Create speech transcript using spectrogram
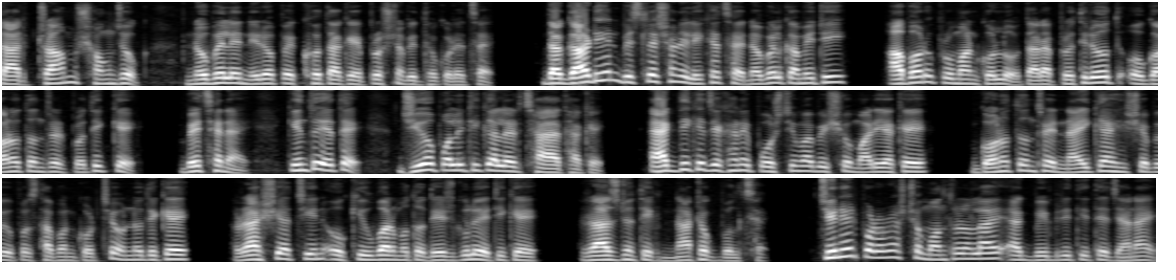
তার ট্রাম্প সংযোগ নোবেলের নিরপেক্ষতাকে প্রশ্নবিদ্ধ করেছে। দ্য গার্ডিয়ান বিশ্লেষণে লিখেছে, নোবেল কমিটি আবারও প্রমাণ করল, তারা প্রতিরোধ ও গণতন্ত্রের প্রতীককে বেছে নেয়, কিন্তু এতে জিওপলিটিক্যালের ছায়া থাকে। একদিকে যেখানে পশ্চিমা বিশ্ব মারিয়াকে গণতন্ত্রের নায়িকা হিসেবে উপস্থাপন করছে, অন্যদিকে রাশিয়া, চীন ও কিউবার মতো দেশগুলো এটিকে রাজনৈতিক নাটক বলছে। চীনের পররাষ্ট্র মন্ত্রণালয় এক বিবৃতিতে জানায়,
